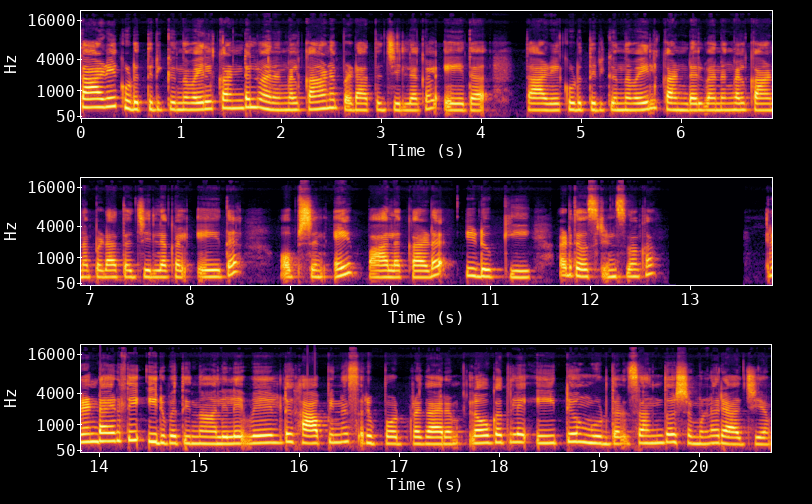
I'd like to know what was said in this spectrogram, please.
താഴെ കൊടുത്തിരിക്കുന്നവയിൽ കണ്ടൽ വനങ്ങൾ കാണപ്പെടാത്ത ജില്ലകൾ ഏത്? താഴെ കൊടുത്തിരിക്കുന്നവയിൽ കണ്ടൽ വനങ്ങൾ കാണപ്പെടാത്ത ജില്ലകൾ ഏത്? Option A Palakkad Idukki. അടുത്ത ക്വസ്റ്റ്യൻസ് നോക്കാം. രണ്ടായിരത്തി ഇരുപത്തിനാലിലെ വേൾഡ് ഹാപ്പിനെസ് റിപ്പോർട്ട് പ്രകാരം ലോകത്തിലെ ഏറ്റവും കൂടുതൽ സന്തോഷമുള്ള രാജ്യം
